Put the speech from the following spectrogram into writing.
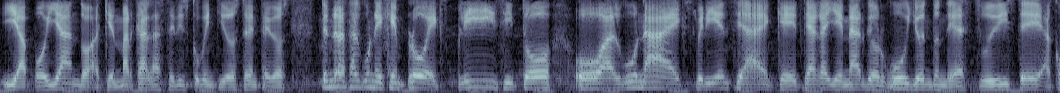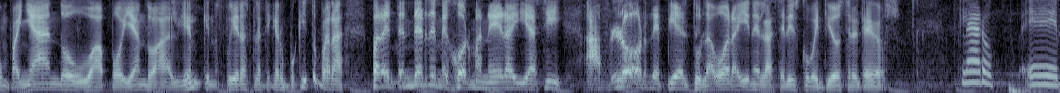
y apoyando a quien marca el asterisco 2232, ¿tendrás algún ejemplo explícito o alguna experiencia que te haga llenar de orgullo en donde estuviste acompañando o apoyando a alguien que nos pudieras platicar un poquito para, para entender de mejor manera y así a flor de piel tu labor ahí en el asterisco 2232? Claro, eh,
